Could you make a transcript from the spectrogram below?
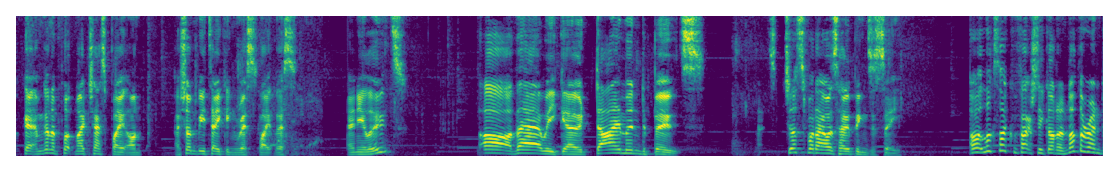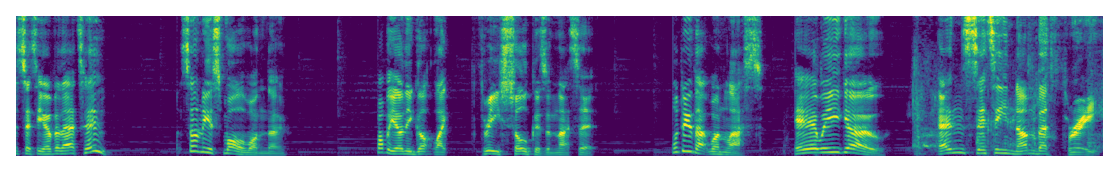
Okay, I'm gonna put my chest plate on. I shouldn't be taking risks like this. Any loot? Oh, there we go. Diamond boots. That's just what I was hoping to see. Oh, it looks like we've actually got another Ender City over there too. It's only a small one though. Probably only got like three shulkers and that's it. We'll do that one last. Here we go. End City number three.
